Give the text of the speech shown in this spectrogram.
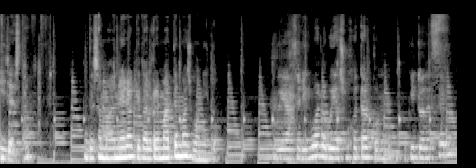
y ya está. De esa manera queda el remate más bonito. Voy a hacer igual, lo voy a sujetar con un poquito de celo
